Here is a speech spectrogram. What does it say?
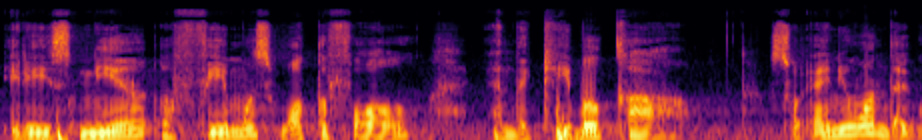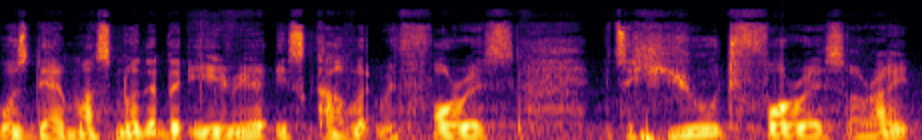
It is near a famous waterfall and the cable car. So anyone that goes there must know that the area is covered with forest. It's a huge forest, all right?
